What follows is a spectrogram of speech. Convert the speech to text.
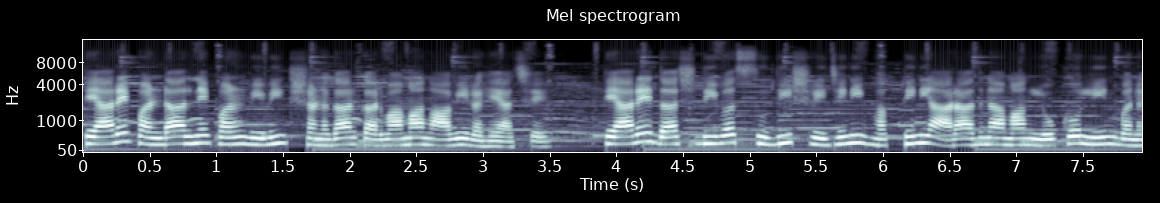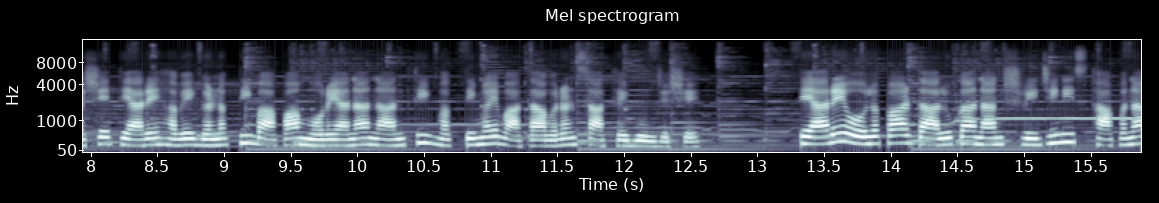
ત્યારે પંડાલને પણ વિવિધ શણગાર કરવામાં આવી રહ્યા છે. ત્યારે દસ દિવસ સુધી શ્રીજીની ભક્તિની આરાધનામાં લોકો લીન બનશે ત્યારે હવે ગણપતિ બાપા મોર્યાના નાનથી ભક્તિમય વાતાવરણ સાથે ગુંજશે. ત્યારે ઓલપાડ તાલુકાના શ્રીજીની સ્થાપના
